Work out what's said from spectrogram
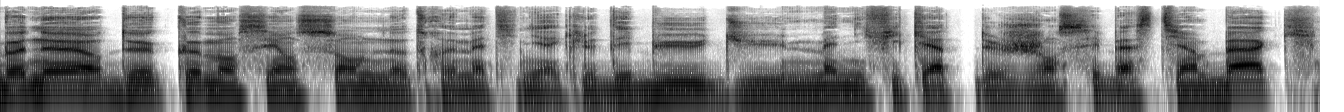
Quel bonheur de commencer ensemble notre matinée avec le début du Magnificat de Jean-Sébastien Bach.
